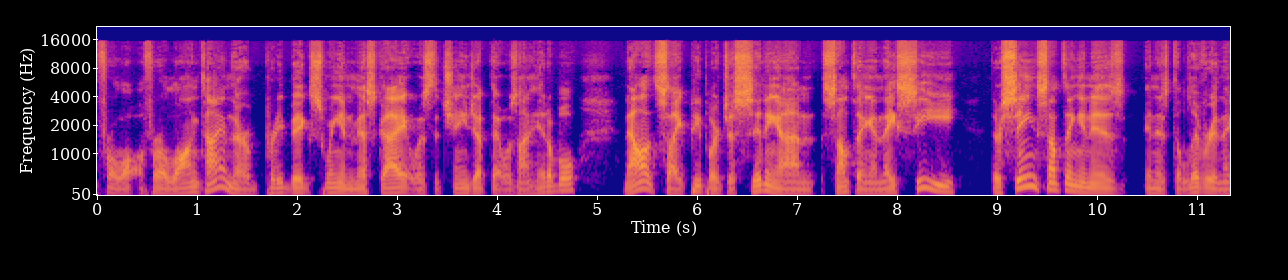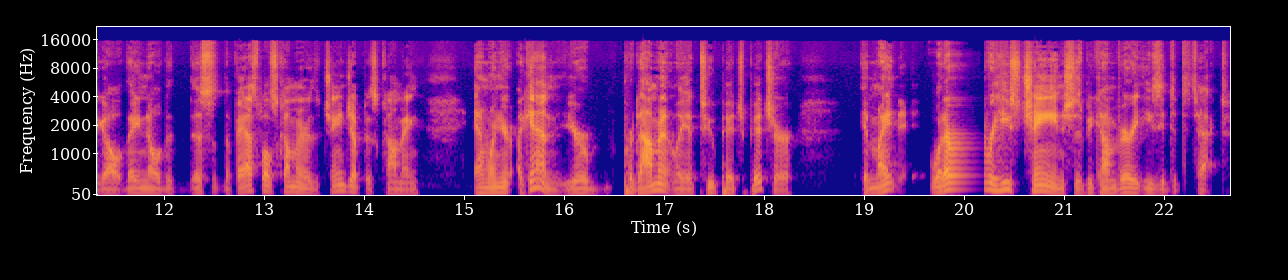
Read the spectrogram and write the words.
for a, for a long time They're a pretty big swing and miss guy it was the changeup that was unhittable. Now it's like people are just sitting on something and they see they're seeing something in his in his delivery and they go they know that this is the fastball's coming or the changeup is coming. And when you're again you're predominantly a two pitch pitcher it might whatever he's changed has become very easy to detect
